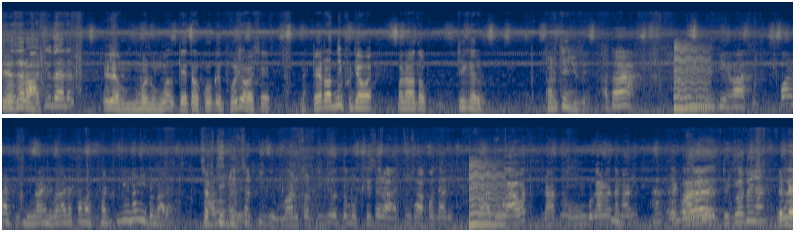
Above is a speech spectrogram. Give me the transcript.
શેષર હાચી દે ને એટલે ઊંઘમાં ને ઊંઘમાં તે તો કોઈ ફોડ્યો હશે. ને ટેટો જ નહીં ફૂટ્યો હોય પણ આ તો જી કરું ફરતી જુગે આ તો આ. પણ દિવાળીની વાત તમે તમારે નહીં તમારે. ચટકી ગયું. છે સટકી ગયું. મારું સટકી ગયું તો મુઠ્ઠી સર આચું સાખો દાડી. આજુ આવત રાતનો ઊંઘ બગાડવા તમારી. એક વાત તું જો તો એટલે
